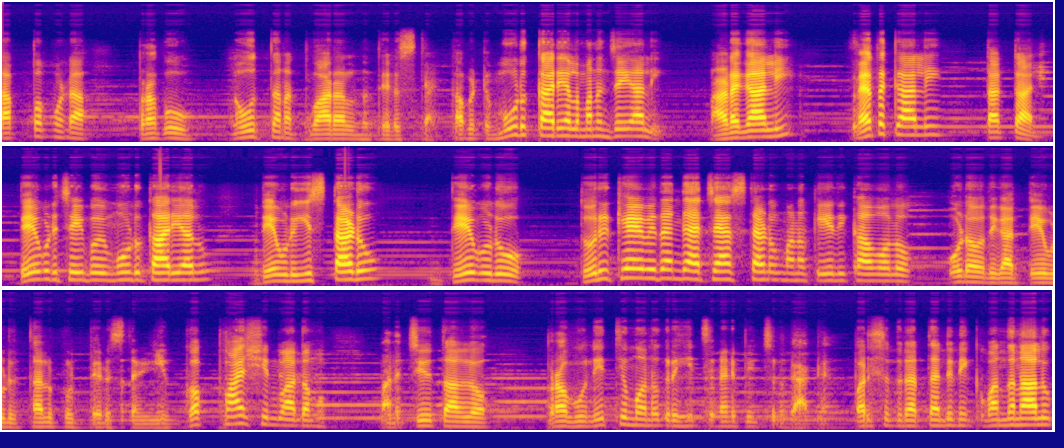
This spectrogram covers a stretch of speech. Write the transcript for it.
తప్పకుండా ప్రభు నూతన ద్వారాలను తెరుస్తాయి. కాబట్టి మూడు కార్యాలు మనం చేయాలి. అడగాలి వెతకాలి తట్టాలి. దేవుడు చేయబోయే మూడు కార్యాలు దేవుడు ఇస్తాడు దేవుడు దొరికే విధంగా చేస్తాడు. మనకు ఏది కావాలో మూడవదిగా దేవుడు తలుపు తెరుస్తాడు. ఈ గొప్ప ఆశీర్వాదము మన జీవితాల్లో ప్రభు నిత్యం అనుగ్రహించి నడిపించును గాక. పరిశుద్ధ తండ్రి నీకు వందనాలు.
